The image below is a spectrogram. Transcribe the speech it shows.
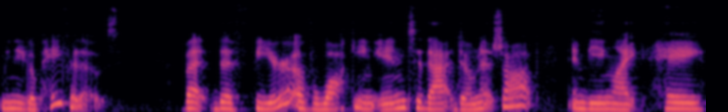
we need to go pay for those but the fear of walking into that donut shop and being like, hey,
